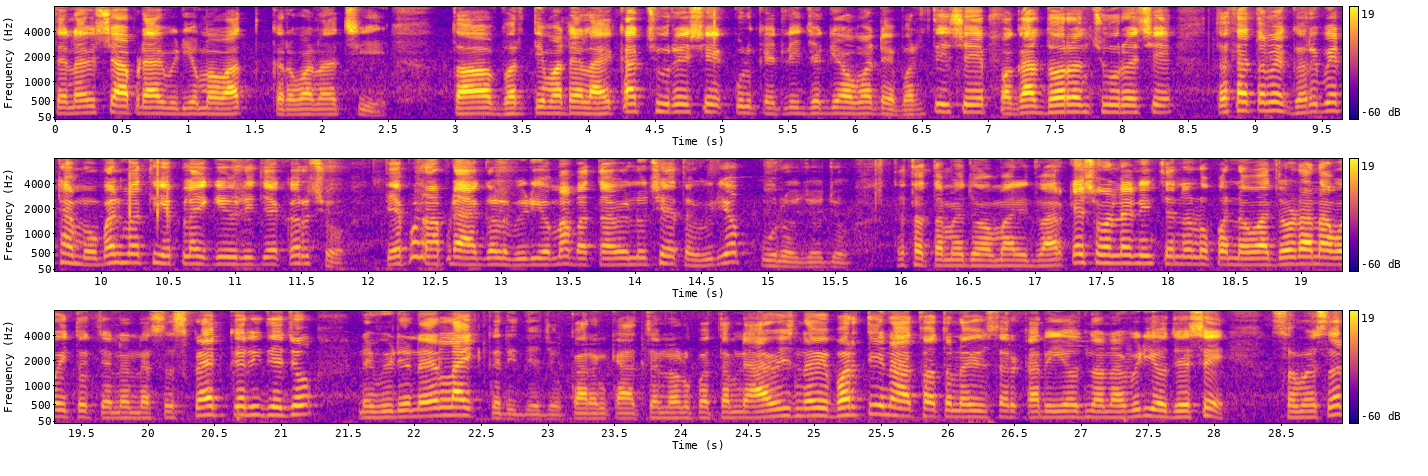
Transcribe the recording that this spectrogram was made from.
તેના વિશે આપણે આ વિડીયોમાં વાત કરવાના છીએ. તો ભરતી માટે લાયકાત શું રહેશે, કુલ કેટલી જગ્યાઓ માટે ભરતી છે, પગાર ધોરણ શું રહેશે, તથા તમે ઘર બેઠા મોબાઈલમાંથી એપ્લાય કેવી રીતે કરશો તે પણ આપણે આગળ વિડીયોમાં બતાવેલું છે, તો વીડિયો પૂરો જોજો. તથા તમે જો અમારી દ્વારકેશ ઓનલાઈનની ચેનલ ઉપર નવા જોડાના હોય તો ચેનલને સબસ્ક્રાઈબ કરી દેજો ને વિડીયોને લાઇક કરી દેજો. કારણ કે આ ચેનલ ઉપર તમને આવી જ નવી ભરતીના અથવા તો નવી સરકારી યોજનાના વીડિયો જે છે, સમયસર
